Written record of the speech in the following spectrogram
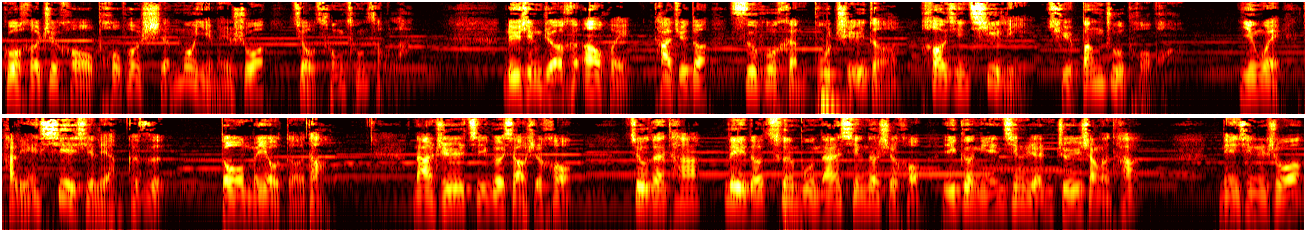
过河之后，婆婆什么也没说就匆匆走了。旅行者很懊悔，他觉得似乎很不值得耗尽气力去帮助婆婆，因为他连谢谢两个字都没有得到。哪知几个小时后。就在他累得寸步难行的时候，一个年轻人追上了他。年轻人说：“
